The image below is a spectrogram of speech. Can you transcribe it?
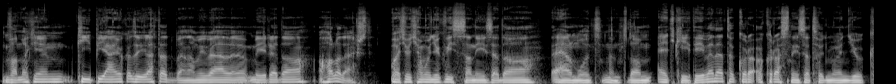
Vannak ilyen kpi az életedben, amivel méred a, a haladást? Vagy hogyha mondjuk visszanézed a elmúlt, nem tudom, egy-két évedet, akkor, akkor azt nézed, hogy mondjuk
